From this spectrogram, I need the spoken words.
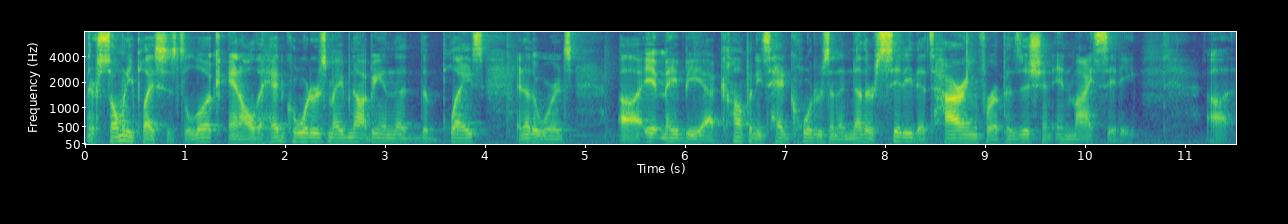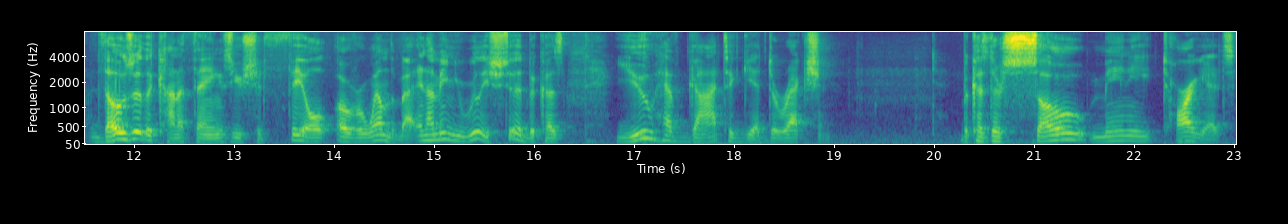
There's so many places to look, and all the headquarters may not be in the, the place. In other words, uh, it may be a company's headquarters in another city that's hiring for a position in my city. Uh, those are the kind of things you should feel overwhelmed about. And I mean, you really should because you have got to get direction. Because there's so many targets,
